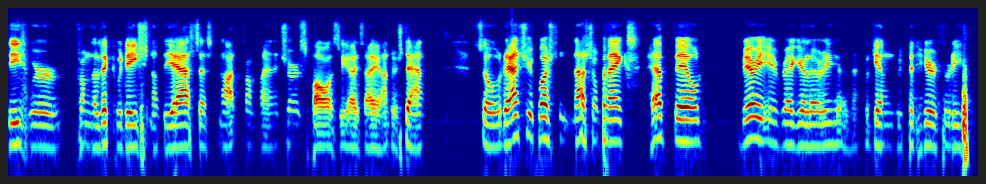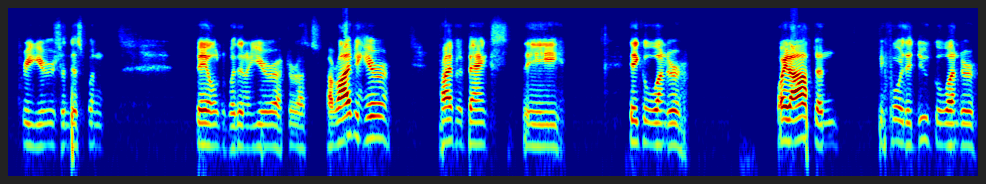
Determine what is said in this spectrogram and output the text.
these were from the liquidation of the assets, not from an insurance policy, as I understand. So to answer your question, national banks have failed very irregularly. Again, we've been here 33 years, and this one failed within a year after us arriving here. Private banks, they they go under quite often. Before they do go under,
